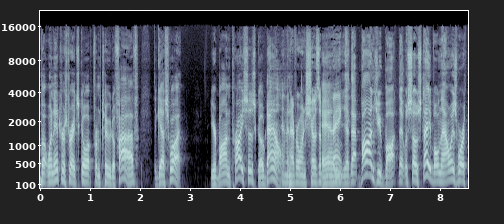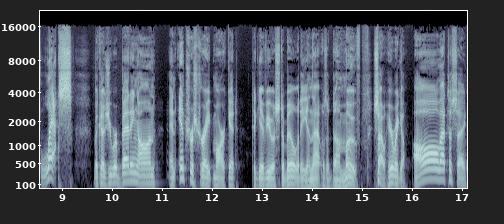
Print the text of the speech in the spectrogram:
But when interest rates go up from two to five, guess what? Your bond prices go down. And then everyone shows up and at the bank. That bond you bought that was so stable now is worth less because you were betting on an interest rate market to give you a stability, and that was a dumb move. So here we go. All that to say,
